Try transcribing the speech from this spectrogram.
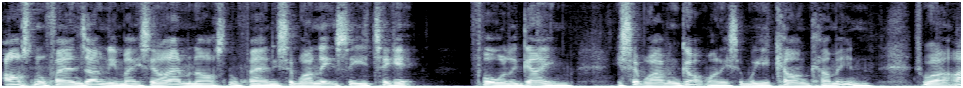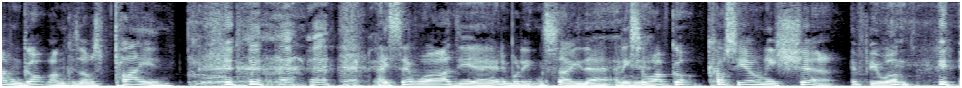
"Arsenal fans only, mate." He said, "I am an Arsenal fan." He said, "Well, I need to see your ticket." For the game, he said, "Well, I haven't got one." He said, "Well, you can't come in." I said, "Well, I haven't got one because I was playing." they said, "Well, yeah, anybody can say that." And he said, "Well, I've got Koscielny's shirt if you want." Did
